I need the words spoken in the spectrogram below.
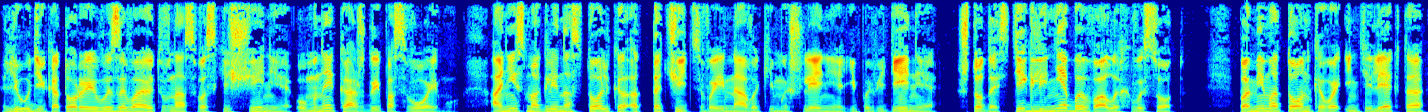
Люди, которые вызывают в нас восхищение, умны каждый по-своему. Они смогли настолько отточить свои навыки мышления и поведения, что достигли небывалых высот. Помимо тонкого интеллекта,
